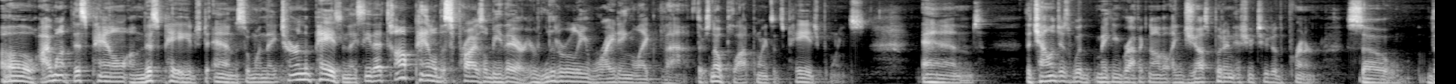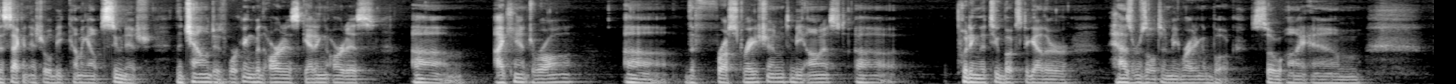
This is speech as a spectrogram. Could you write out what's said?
oh, I want this panel on this page to end. So when they turn the page and they see that top panel, the surprise will be there. You're literally writing like that. There's no plot points, it's page points. And the challenges with making graphic novel, I just put an issue two to the printer. So the second issue will be coming out soonish. The challenge is working with artists, getting artists. Um, I can't draw. Uh, the frustration, to be honest, uh, putting the two books together has resulted in me writing a book. So I am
